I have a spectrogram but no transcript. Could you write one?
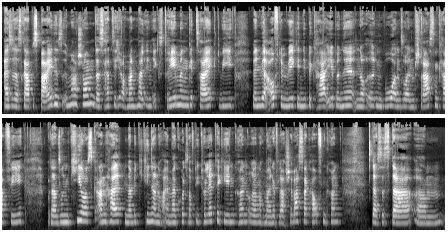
Also das gab es beides immer schon. Das hat sich auch manchmal in Extremen gezeigt, wie wenn wir auf dem Weg in die BK-Ebene noch irgendwo an so einem Straßencafé oder an so einem Kiosk anhalten, damit die Kinder noch einmal kurz auf die Toilette gehen können oder noch mal eine Flasche Wasser kaufen können, dass es da ähm,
